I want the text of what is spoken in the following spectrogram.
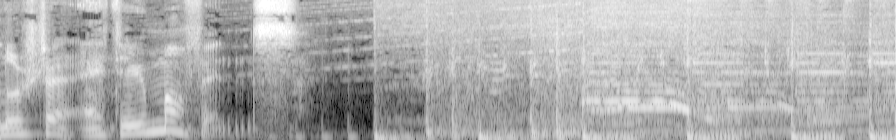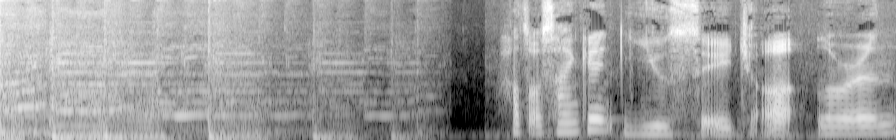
lustar etter muffins. Hatt var sangren Usage av Lauren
